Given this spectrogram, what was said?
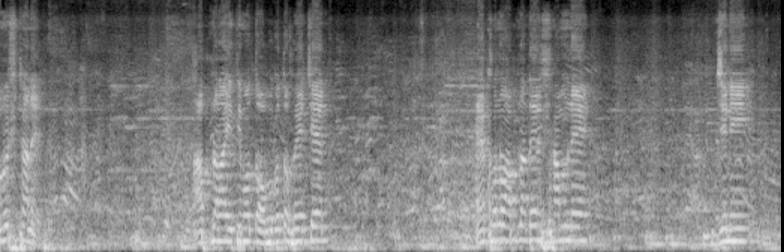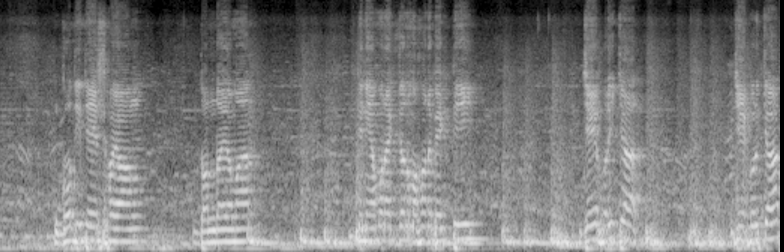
অনুষ্ঠানে আপনারা ইতিমধ্যে অবগত হয়েছেন। এখনও আপনাদের সামনে যিনি গদিতে স্বয়ং দণ্ডায়মান, তিনি এমন একজন মহান ব্যক্তি যে হরিচাঁদ, যে গুরুচাঁদ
